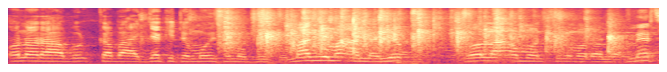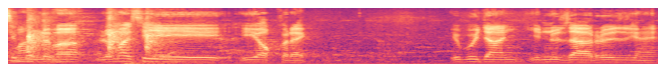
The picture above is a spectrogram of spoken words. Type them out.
honorable Kaba Diakité mooy sama bunt maa ngi ma àndal ñëpp loolu laa amoon ci lu ma doon wax merci beaucoup man lu ma lu ma si yokk rek Ibou Diagne il nous a rejoint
